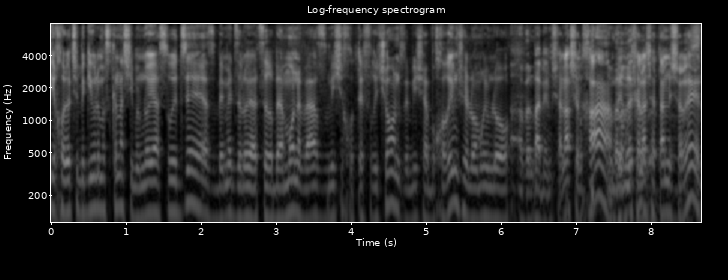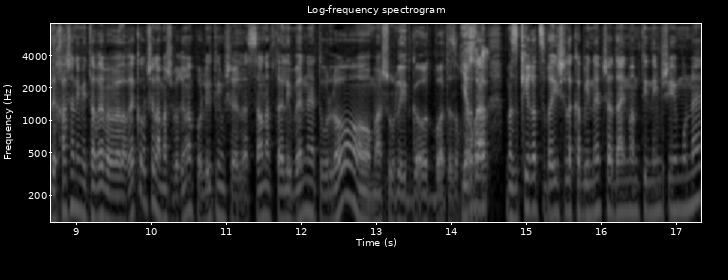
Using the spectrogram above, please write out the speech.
יכול להיות שהם הגיעו למסקנה שאם הם לא יעשו את זה, אז באמת זה לא ייעצר בעמונה, ואז מי שחוטף ראשון זה מי שהבוחרים שלו אומרים לו, בממשלה שלך, בממשלה שאתה משרת. סליחה שאני מתערב, אבל הרקורד של המשברים הפוליטיים של השר נפתלי בנט הוא לא משהו להתגאות בו. אתה זוכר יכול- את המזכיר הצבאי של הקבינט שעדיין ממתינים שימונה?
